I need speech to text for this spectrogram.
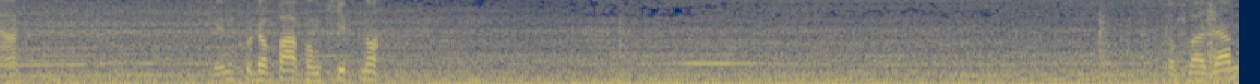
นะเน้นคุณภาพของคลิปเนาะกับมาดำ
